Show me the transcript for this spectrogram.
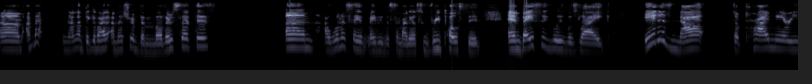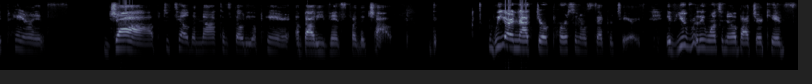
um, I'm not now that I'm thinking about it, I'm not sure if the mother said this. Um, I want to say maybe it was somebody else who reposted and basically was like, it is not the primary parent's job to tell the non-custodial parent about events for the child. We are not your personal secretaries. If you really want to know about your kids'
